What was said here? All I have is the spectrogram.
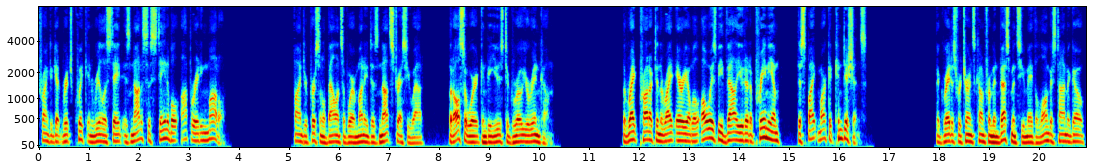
Trying to get rich quick in real estate is not a sustainable operating model. Find your personal balance of where money does not stress you out, but also where it can be used to grow your income. The right product in the right area will always be valued at a premium, despite market conditions. The greatest returns come from investments you made the longest time ago,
